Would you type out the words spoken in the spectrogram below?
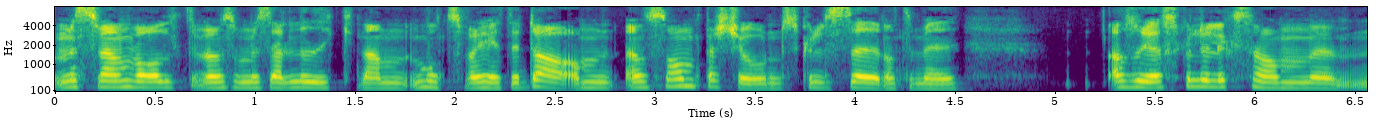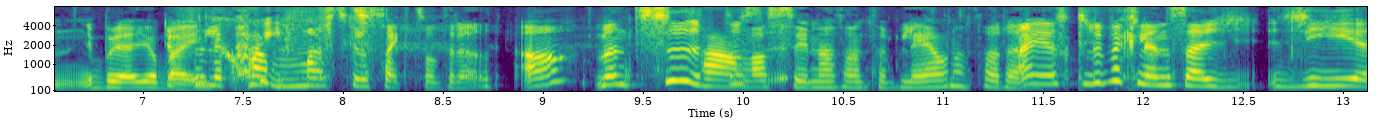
men Sven Wollter, vem som är så här liknande motsvarighet idag. Om en sån person skulle säga något till mig Alltså jag skulle liksom eh, börja jobba i Filip Hammar skift. skulle sagt så till dig. Ja men typ. Fan vad synd att det inte blev något av Ja, det. jag skulle verkligen så ge...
